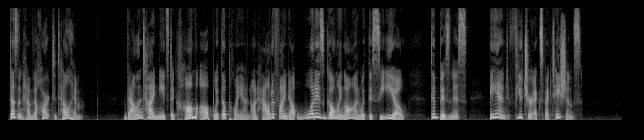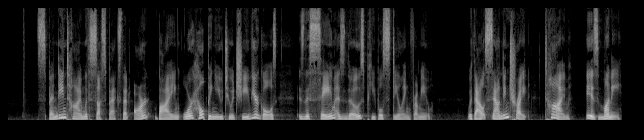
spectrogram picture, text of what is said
doesn't have the heart to tell him. Valentine needs to come up with a plan on how to find out what is going on with the CEO, the business, and future expectations. Spending time with suspects that aren't buying or helping you to achieve your goals is the same as those people stealing from you. Without sounding trite, time is money.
